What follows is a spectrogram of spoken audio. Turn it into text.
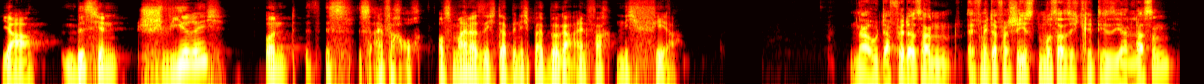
ja, ein bisschen schwierig und es ist einfach auch aus meiner Sicht, da bin ich bei Bürger einfach nicht fair. Na gut, dafür, dass er einen Elfmeter verschießt, muss er sich kritisieren lassen.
